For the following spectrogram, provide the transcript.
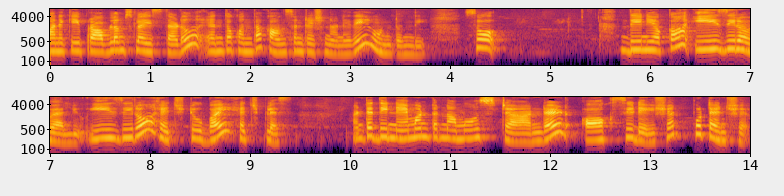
మనకి ప్రాబ్లమ్స్లో ఇస్తాడు. ఎంతో కొంత కాన్సన్ట్రేషన్ అనేది ఉంటుంది. సో దీని యొక్క E zero value E zero H two by H plus అంటే దీన్ని ఏమంటున్నాము? Standard oxidation potential.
